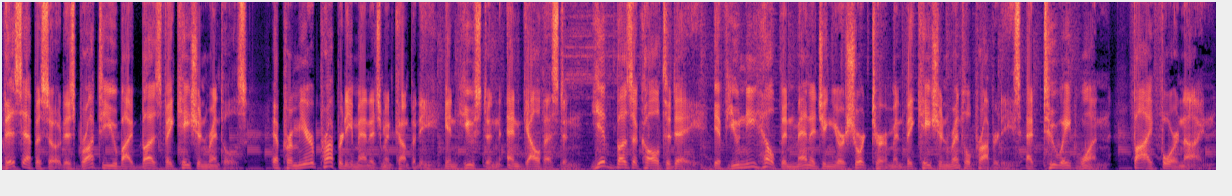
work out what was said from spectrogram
This episode is brought to you by Buzz Vacation Rentals, a premier property management company in Houston and Galveston. Give Buzz a call today if you need help in managing your short term and vacation rental properties at 281 549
